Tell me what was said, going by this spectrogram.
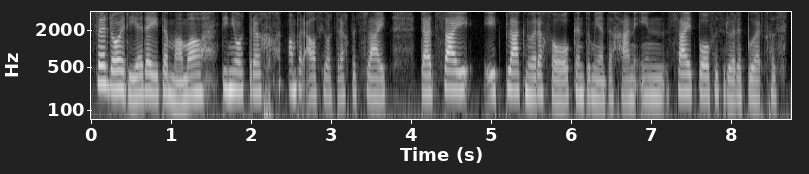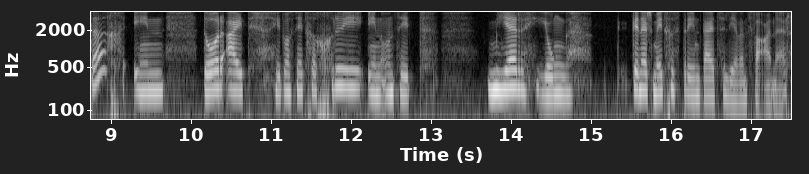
vir daai rede het 'n mamma 10 jaar terug, amper 11 jaar terug besluit dat sy het plek nodig vir haar kind om heen te gaan en sy het Paafs Rode Poort gestig en daaruit het ons net gegroei en ons het meer jong kinders met gestremdheid se lewens verander.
